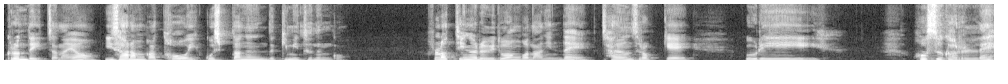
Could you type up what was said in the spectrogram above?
그런데 있잖아요. 이 사람과 더 있고 싶다는 느낌이 드는 거. 플러팅을 의도한 건 아닌데 자연스럽게 우리 호수 걸을래?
